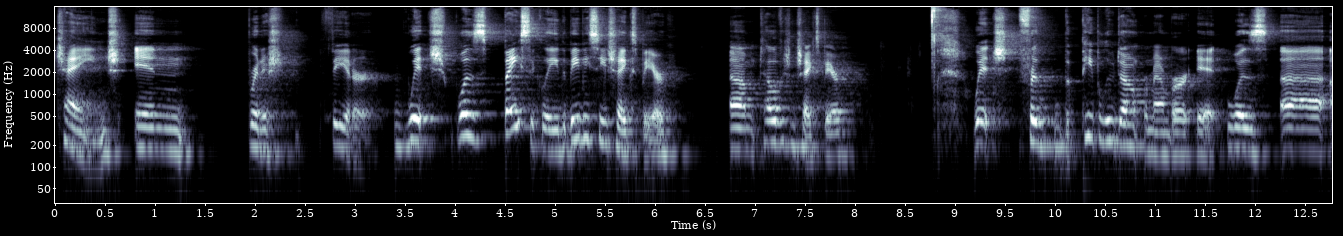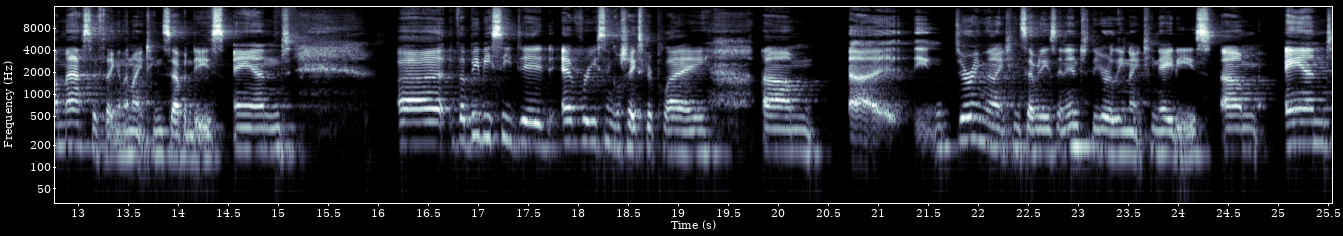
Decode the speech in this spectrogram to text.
change in British theatre, which was basically the BBC Shakespeare, um, television Shakespeare, which, for the people who don't remember, it was uh, a massive thing in the 1970s. And uh, the BBC did every single Shakespeare play um, uh, during the 1970s and into the early 1980s. Um, and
